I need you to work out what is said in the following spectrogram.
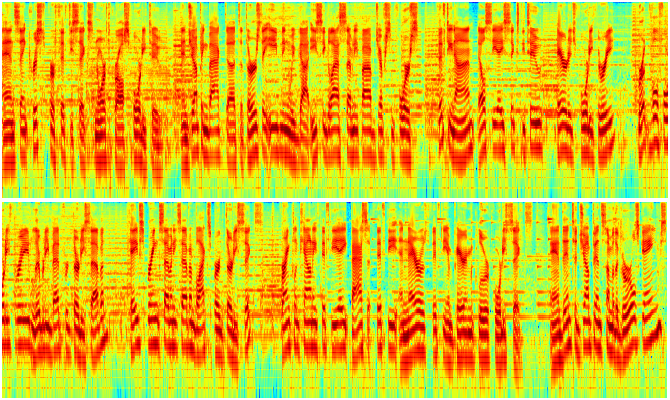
and St. Christopher 56, North Cross 42. And jumping back to, to Thursday evening, we've got EC Glass 75, Jefferson Forest 59, LCA 62, Heritage 43, Brookville 43, Liberty Bedford 37, Cave Spring 77, Blacksburg 36, Franklin County 58, Bassett 50, and Narrows 50, and Parry McCluer 46. And then to jump in some of the girls' games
